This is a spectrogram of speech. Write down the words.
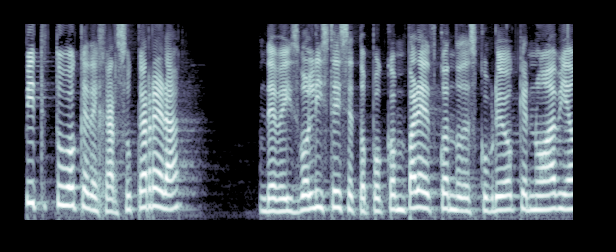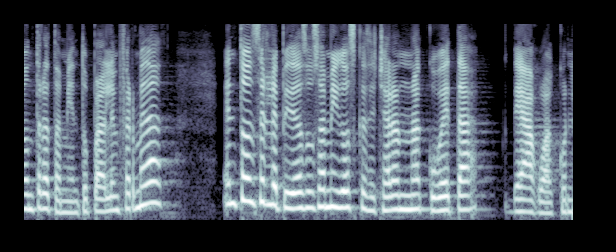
Pete tuvo que dejar su carrera de beisbolista y se topó con pared cuando descubrió que no había un tratamiento para la enfermedad. Entonces le pidió a sus amigos que se echaran una cubeta de agua con,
